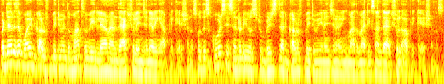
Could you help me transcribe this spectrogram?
But there is a wide gulf between the maths we learn and the actual engineering application. So this course is introduced to bridge that gulf between engineering mathematics and the actual applications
